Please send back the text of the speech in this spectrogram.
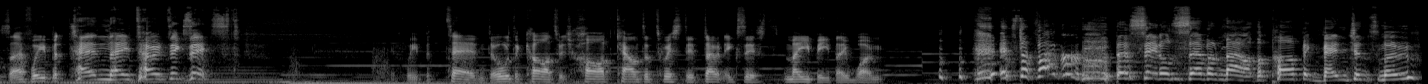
So if we pretend they don't exist, if we pretend all the cards which hard counter twisted don't exist, maybe they won't. It's the fact they're sitting on seven mount, the perfect vengeance move.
